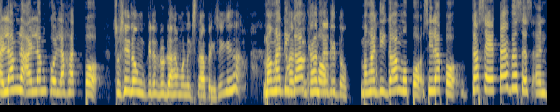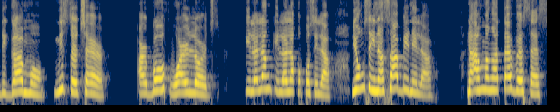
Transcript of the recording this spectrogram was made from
Alam na alam ko lahat po. So, sinong pinagdudahan mo nag-strapping? Sige nga. Mga digamo po. Dito. Mga digamo po, sila po. Kasi Teveses and Digamo, Mr. Chair, are both warlords. Kilalang kilala ko po sila. Yung sinasabi nila na ang mga Teveses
